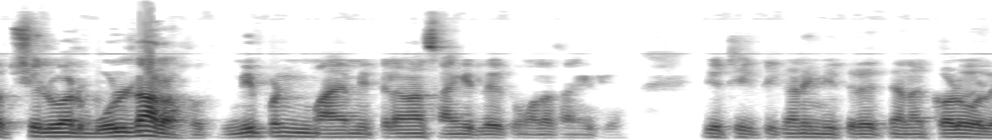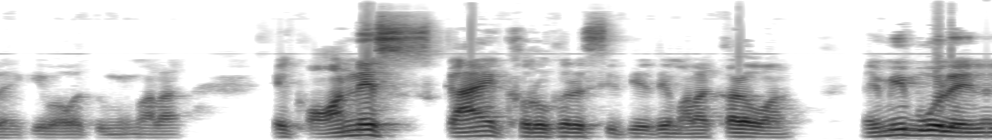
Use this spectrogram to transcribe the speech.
तपशीलवार बोलणार आहोत. मी पण माझ्या मित्रांना सांगितलंय तुम्हाला सांगितलं जे ठिकठिकाणी मित्र आहेत त्यांना कळवलंय की बाबा तुम्ही मला एक ऑनेस्ट काय खरोखर स्थिती आहे ते मला कळवा. मी बोलेन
